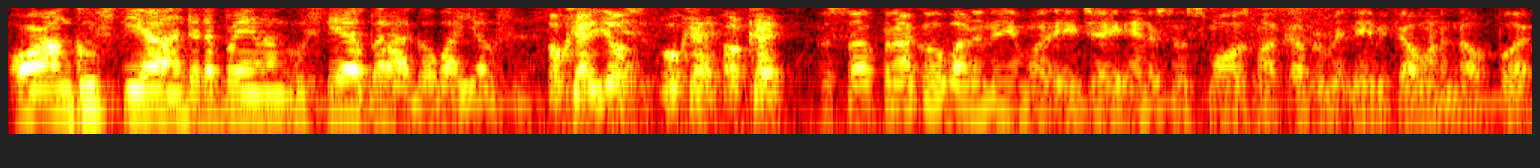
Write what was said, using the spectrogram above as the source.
Or Angustia, under the brand Angustia, but I go by Yosef. Okay, Yosef. Okay, okay. What's up? And I go by the name of AJ Anderson Small is my government name if y'all want to know. But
